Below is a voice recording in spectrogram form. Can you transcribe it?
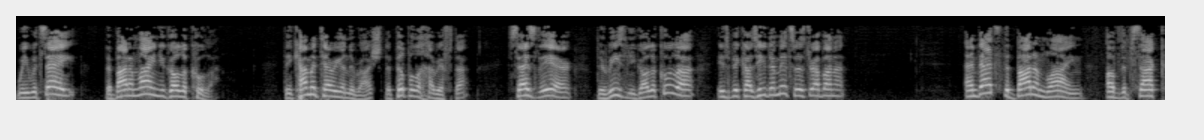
we would say the bottom line you go lakula. The commentary on the Rosh, the Pilpul Charifta, says there the reason you go lakula is because Hidur Mitzvah is Drabanan. And that's the bottom line of the psak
